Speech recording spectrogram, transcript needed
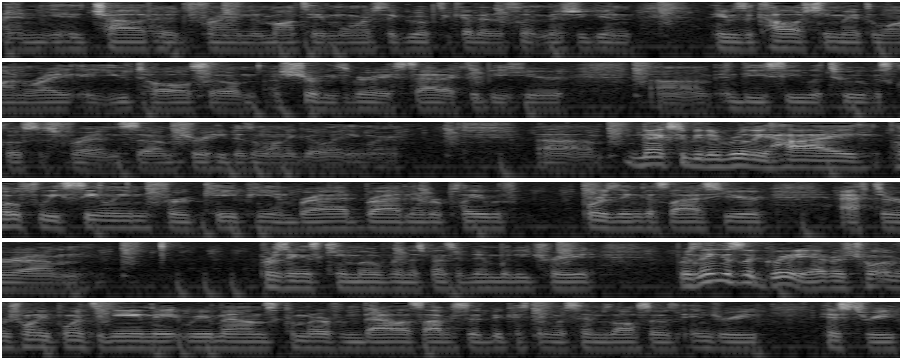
and his childhood friend and Monte Morris. They grew up together in Flint, Michigan. He was a college teammate to Lon Wright at Utah, so I'm sure he's very ecstatic to be here um, in DC with two of his closest friends. So I'm sure he doesn't want to go anywhere. Um, next would be the really high, hopefully ceiling for KP and Brad. Brad never played with Porzingis last year after um, Porzingis came over in the Spencer Dinwiddie trade. Porzingis looked great. He averaged over 20 points a game, eight rebounds coming over from Dallas. Obviously, the biggest thing with him is also his injury history.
